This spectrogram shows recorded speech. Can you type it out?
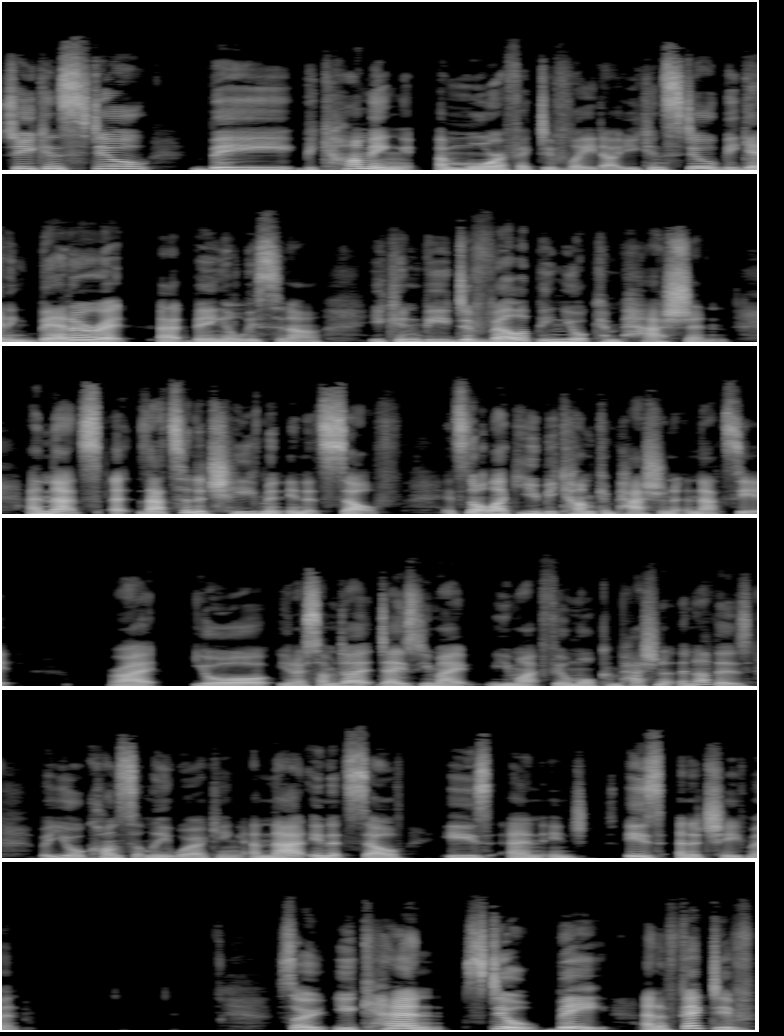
So you can still be becoming a more effective leader. You can still be getting better at at being a listener. You can be developing your compassion. And that's uh, that's an achievement in itself. It's not like you become compassionate and that's it. Right? You're, you know, some days you might you might feel more compassionate than others, but you're constantly working and that in itself is an is an achievement. So you can still be an effective,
